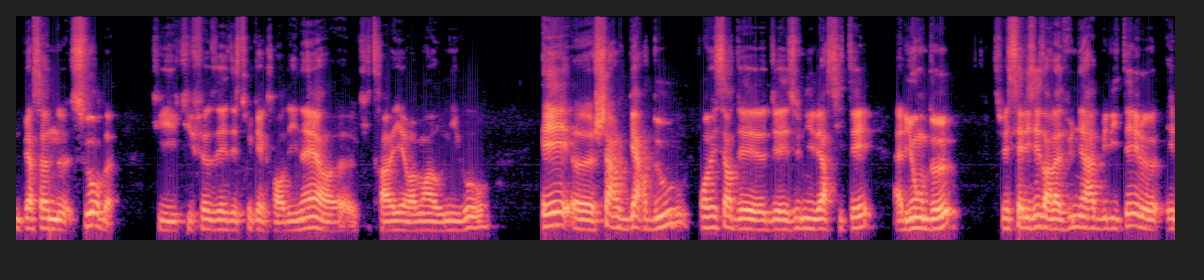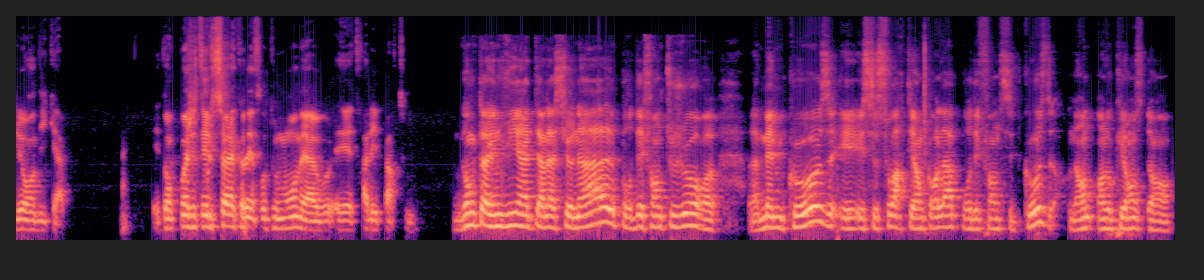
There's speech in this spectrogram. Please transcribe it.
une personne sourde qui, faisait des trucs extraordinaires, euh, qui travaillait vraiment à haut niveau, et euh, Charles Gardou, professeur des, universités à Lyon 2, spécialisé dans la vulnérabilité et le, handicap. Et donc, moi, j'étais le seul à connaître tout le monde et à être allé partout. Donc, tu as une vie internationale pour défendre toujours euh, la même cause. Et, ce soir, tu es encore là pour défendre cette cause, en, l'occurrence dans,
